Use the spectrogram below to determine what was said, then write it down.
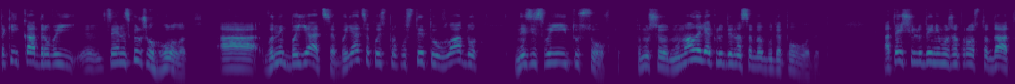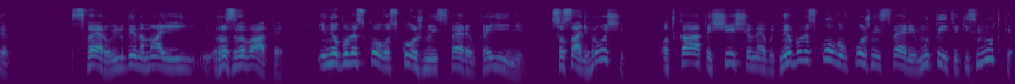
такий кадровий, е, це я не скажу, що голод, а вони бояться, бояться когось пропустити у владу не зі своєї тусовки. Тому що, ну, мало ли як людина себе буде поводити. А те, що людині можна просто дати сферу, і людина має її розвивати, і не обов'язково з кожної сфери в країні сосать гроші, откати, ще що-небудь. Не обов'язково в кожній сфері мутить якісь мутки.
